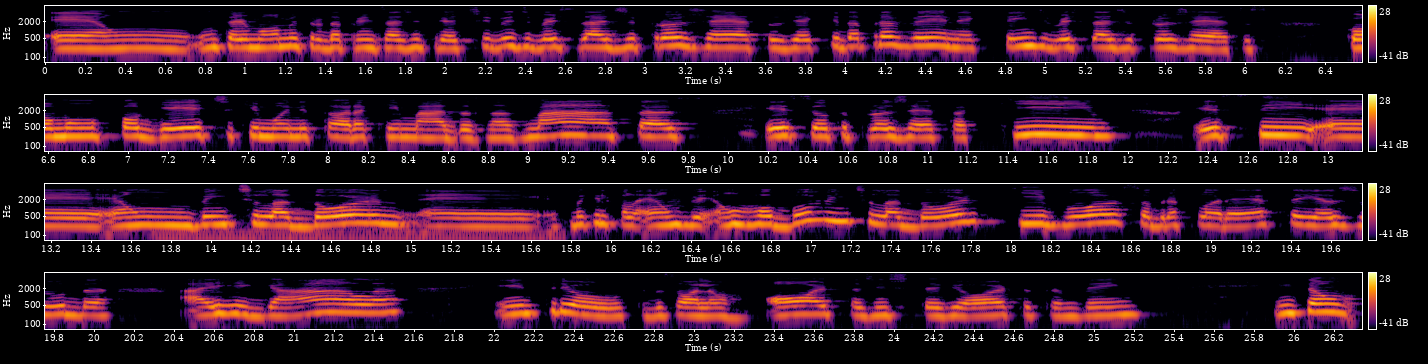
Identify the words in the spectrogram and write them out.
é um, um, termômetro da aprendizagem criativa e diversidade de projetos, e aqui dá para ver, né, que tem diversidade de projetos, como um foguete que monitora queimadas nas matas, esse outro projeto aqui, esse é, é um ventilador, é, como é que ele fala? É um, é um robô ventilador que voa sobre a floresta e ajuda a irrigá-la, entre outros. Olha, horta, a gente teve horta também. Então,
